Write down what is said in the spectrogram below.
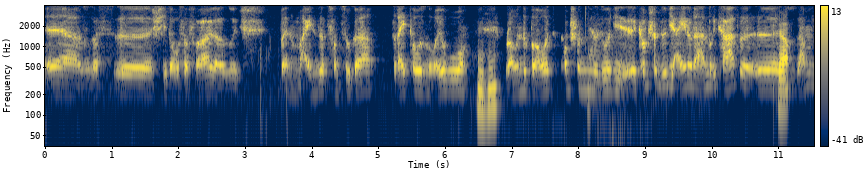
Ja, also das äh, steht außer Frage. Also ich, bei einem Einsatz von circa 3000 Euro mhm. roundabout kommt schon so die äh, kommt schon so die ein oder andere Karte äh, ja. zusammen.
